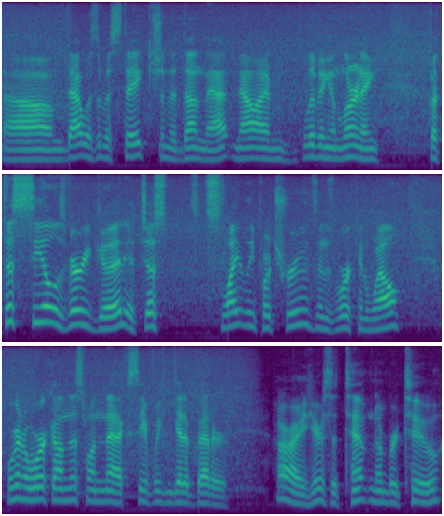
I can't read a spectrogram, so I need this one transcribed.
Um, that was a mistake, shouldn't have done that. Now I'm living and learning. But this seal is very good. It just slightly protrudes and is working well. We're gonna work on this one next, see if we can get it better. All right, here's attempt number two.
